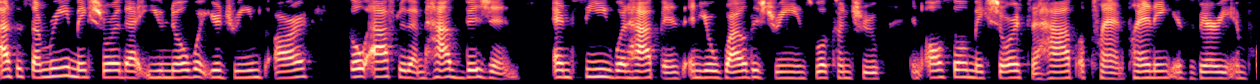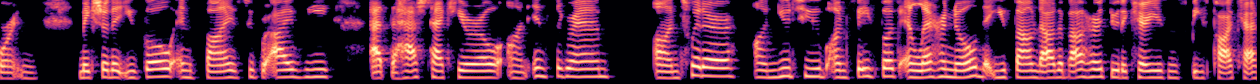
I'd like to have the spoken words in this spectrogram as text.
As a summary, make sure that you know what your dreams are. Go after them. Have vision and see what happens, and your wildest dreams will come true. And also make sure to have a plan. Planning is very important. Make sure that you go and find Super Ivi at the hashtag hero on Instagram, on Twitter, on YouTube, on Facebook, and let her know that you found out about her through the Carrieism Speaks podcast.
